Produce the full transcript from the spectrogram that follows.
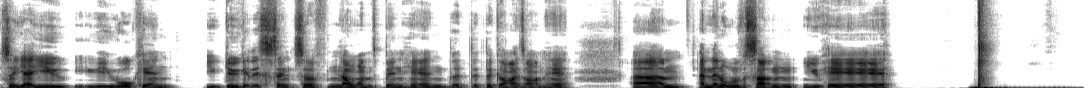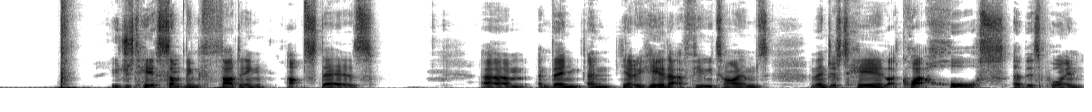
So yeah, you you walk in. You do get this sense of no one's been here, and the the, the guys aren't here. Um. And then all of a sudden, you hear. You just hear something thudding upstairs. Um. And then and you know you hear that a few times, and then just hear like quite hoarse at this point.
